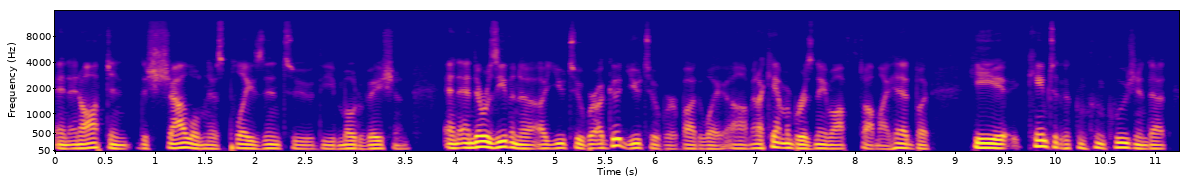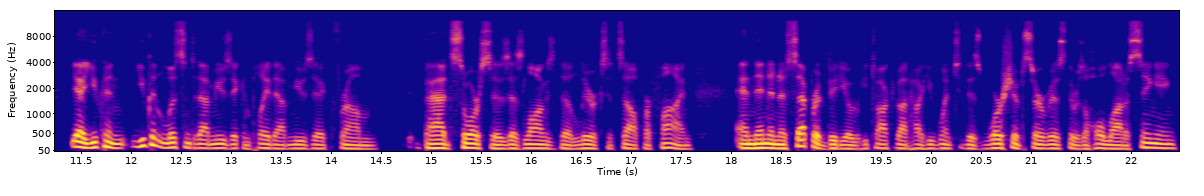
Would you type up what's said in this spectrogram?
and and often the shallowness plays into the motivation. And and there was even a, a youtuber a good youtuber by the way um, and i can't remember his name off the top of my head but he came to the con- conclusion that yeah you can you can listen to that music and play that music from bad sources as long as the lyrics itself are fine and then in a separate video, he talked about how he went to this worship service. There was a whole lot of singing,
